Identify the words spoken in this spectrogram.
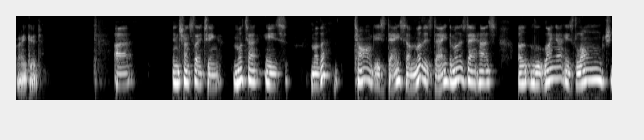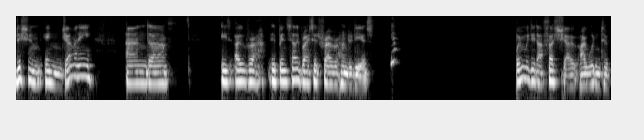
Very good. Uh, in translating, Mutter is mother, Tag is day, so Mother's Day. The Mother's Day has a lange is long tradition in Germany, and uh, is over. It's been celebrated for over hundred years. Yeah. When we did our first show, I wouldn't have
